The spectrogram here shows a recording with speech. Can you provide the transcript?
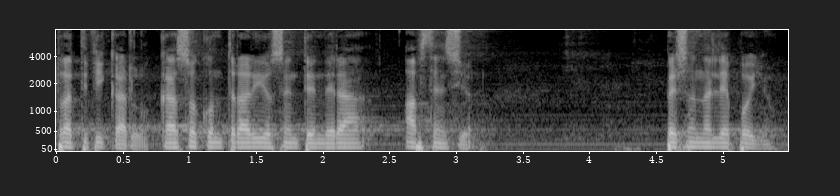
ratificarlo. Caso contrario, se entenderá abstención. Personal de apoyo.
